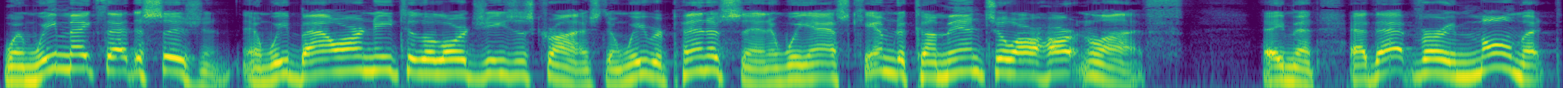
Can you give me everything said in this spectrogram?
When we make that decision and we bow our knee to the Lord Jesus Christ and we repent of sin and we ask Him to come into our heart and life, Amen. At that very moment,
